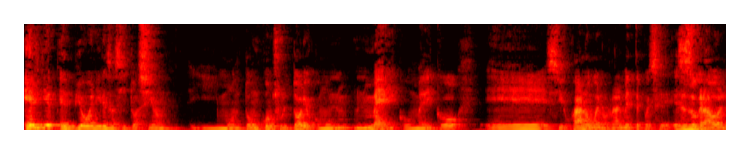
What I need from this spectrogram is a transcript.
él, vio venir esa situación y montó un consultorio como un, médico, un médico eh, cirujano, bueno, realmente pues ese es su grado, él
